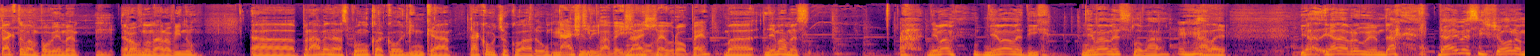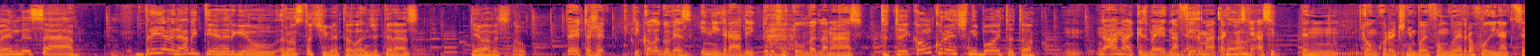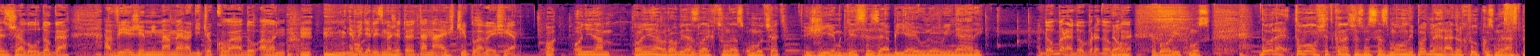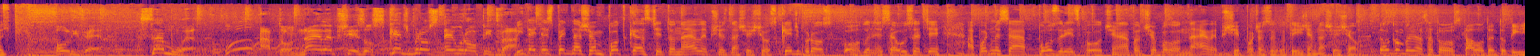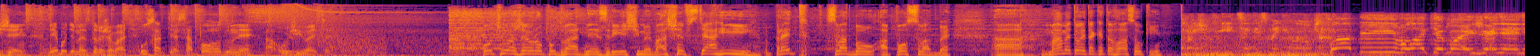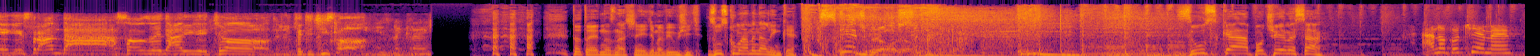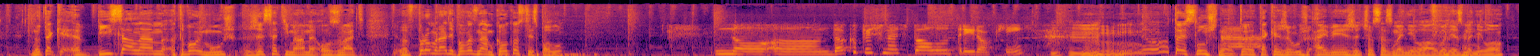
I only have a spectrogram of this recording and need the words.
takto vám povieme rovno na rovinu. Uh, práve nás ponúkla kolegynka takou čokoládou. Najštiplavejšou najšti... v Európe. Uh, nemáme, sl- uh, nemáme, nemáme dých, nemáme slova, uh-huh. ale ja, ja navrhujem, daj, dajme si Shona Mendesa a prídeme nabitý energiou, roztočíme to, lenže teraz nemáme slov. To je to, že tí kolegovia z iných rády, ktorí sú tu vedľa nás... Toto je konkurenčný boj, toto. No áno, aj keď sme jedna firma, tak no. vlastne asi ten konkurenčný boj funguje trochu inak cez žalúdok a, a vie, že my máme radi čokoládu, ale nevedeli sme, že to je tá najštiplavejšia. O, oni, nám, oni nám robia zle, chcú nás umlčať. Žijem, kde sa zabíjajú novinári. Dobre, dobre, dobre. No, to bol rytmus. Dobre, to bolo všetko, na čo sme sa zmohli. Poďme hrať, o chvíľku sme naspäť. Oliver, Samuel a to najlepšie zo Sketch Bros. Európy 2. Vítajte späť v našom podcaste, to najlepšie z našej show Sketch Bros. Pohodlne sa usate a poďme sa pozrieť spoločne na to, čo bolo najlepšie počas toho týždňa v našej show. Celkom veľa sa toho stalo tento týždeň. Nebudeme zdržovať. Usadte sa pohodlne a užívajte. Počúvaš Európu 2, dnes riešime vaše vzťahy pred svadbou a po svadbe. A máme tu aj takéto hlasovky. Nič sa nezmenilo. Chlapi, volajte mojej žene, nech je sranda. Som zvedavý, že čo? Chcete číslo? Toto jednoznačne ideme využiť. Zúsku máme na linke. Sketch Bros. Zúska, počujeme sa? Áno, počujeme. No tak e, písal nám tvoj muž, že sa ti máme ozvať. V prvom rade povedz nám, koľko ste spolu? No, uh, dokopy sme spolu 3 roky. Mm-hmm. No, to je slušné. A... To je také, že už aj vieš, že čo sa zmenilo alebo nezmenilo.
